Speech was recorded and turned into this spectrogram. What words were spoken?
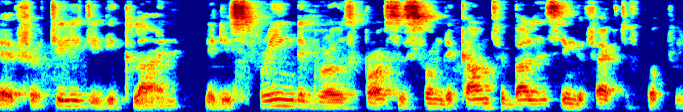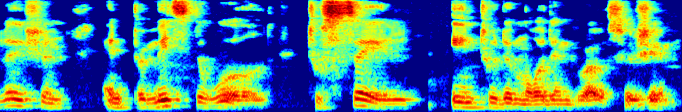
uh, fertility decline that is freeing the growth process from the counterbalancing effect of population and permits the world to sail into the modern growth regime.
